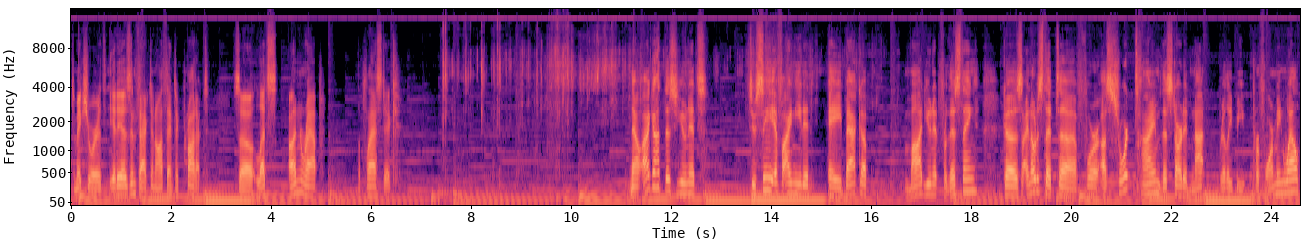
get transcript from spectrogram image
to make sure it is, in fact, an authentic product. So let's unwrap the plastic. Now, I got this unit to see if I needed a backup mod unit for this thing because I noticed that uh, for a short time this started not really be performing well.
